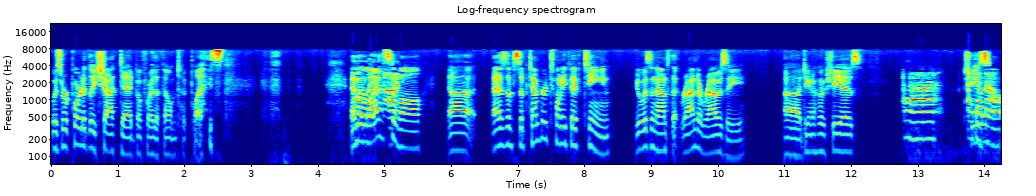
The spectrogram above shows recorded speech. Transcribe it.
was reportedly shot dead before the film took place. and Oh then last God. of all, uh, as of September 2015, it was announced that Ronda Rousey, uh, do you know who she is? Uh, I don't know.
